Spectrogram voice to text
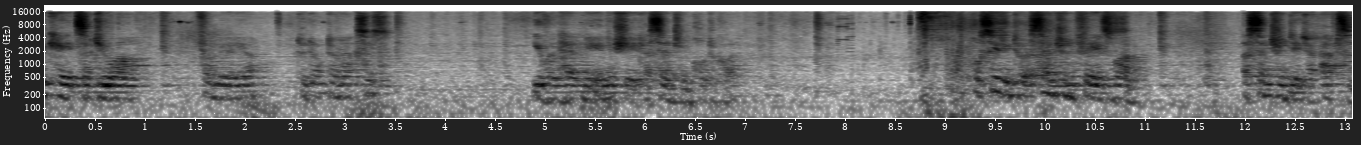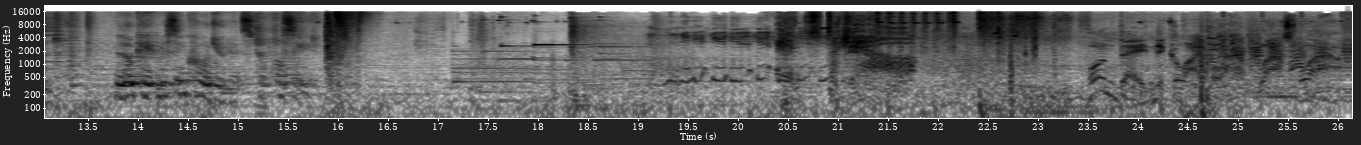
Indicates that you are familiar to Dr. Maxis. You will help me initiate Ascension Protocol. Proceeding to Ascension Phase 1. Ascension data absent. Locate missing code units to proceed. One day, Nikolai will have last laugh.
